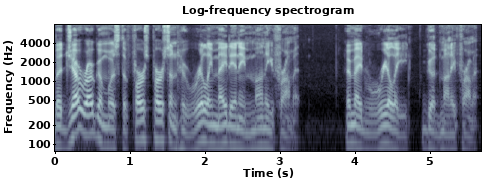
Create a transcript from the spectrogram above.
but Joe Rogan was the first person who really made any money from it, who made really good money from it.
